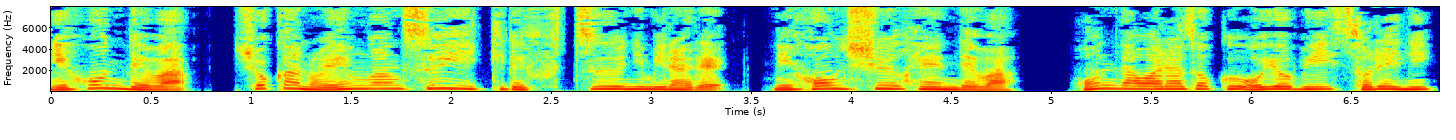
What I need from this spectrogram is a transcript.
日本では、初夏の沿岸水域で普通に見られ、日本周辺では、ホンダワラ属及びそれに、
